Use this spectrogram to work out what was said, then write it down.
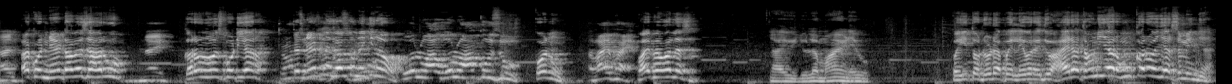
આ કોઈ નેટ આવે છે સારું નહીં. કરો નો સ્પોટ યાર. તે નેટ ને ચાલતું નથી નો ઓલું આ ઓલું આંકું છું કોનું? વાઈફાઈ. વાઈફાઈ વાલે છે? આવી જો લે માઇન્ડ એવું. પછી તો ડોડા પછી લેવરાઈ દો. હારે થાવ ને યાર હું કરો યાર સમીન યાર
